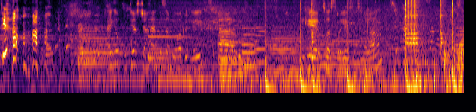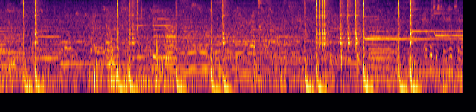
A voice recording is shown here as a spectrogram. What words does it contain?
Very sad, yeah. Very sad. I go put your jacket and some a bit late. Um, okay, it was related to Nalana. Aku just don't have some.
